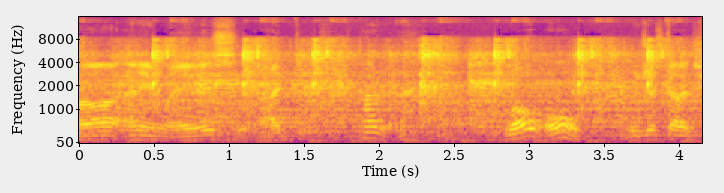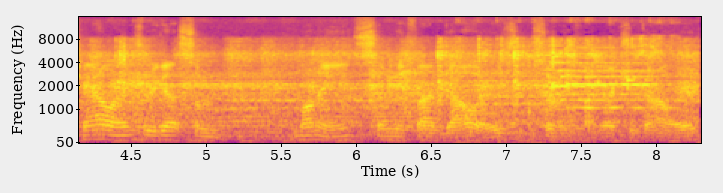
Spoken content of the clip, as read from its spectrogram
Uh, anyways, I, how, well, oh, we just got a challenge. We got some money, $75, 75 extra dollars.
